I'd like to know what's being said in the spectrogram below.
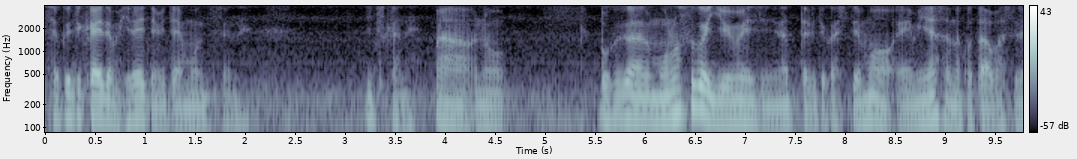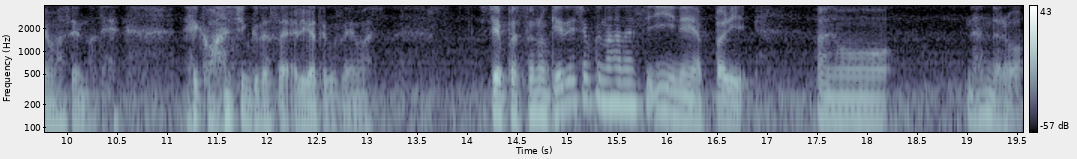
食事会でも開いてみたいもんですよね。いつかね。まああの僕がものすごい有名人になったりとかしても、えー皆さんのことは忘れませんので、えーご安心ください。ありがとうございます。そしてやっぱそのゲレ食の話いいね。やっぱり。あのーなんだろ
